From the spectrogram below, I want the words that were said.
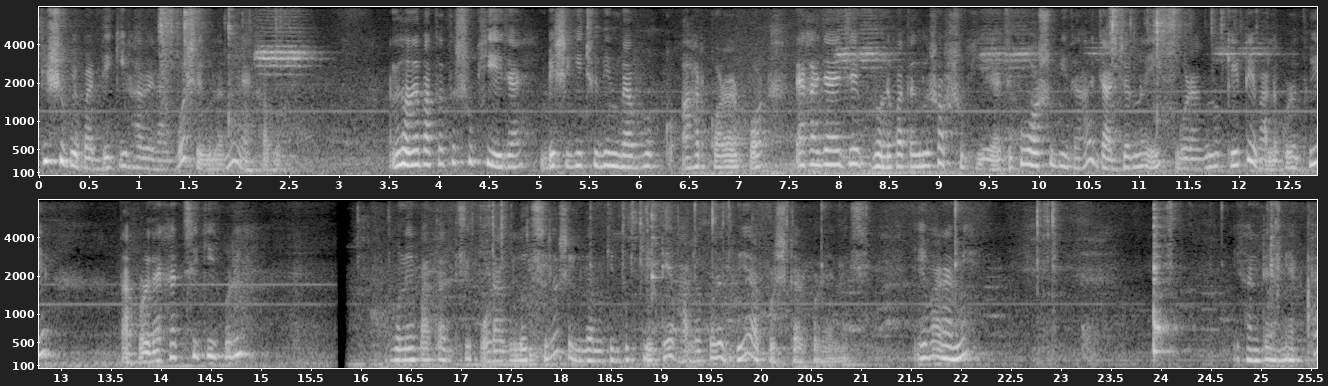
টিস্যু পেপার দিয়ে কীভাবে রাখব সেগুলো আমি দেখাবো। ধনে পাতা তো শুকিয়ে যায়, বেশি কিছুদিন ব্যবহার করার পর দেখা যায় যে ধনে পাতাগুলো সব শুকিয়ে গেছে, খুব অসুবিধা হয়। যার জন্য এই গোড়াগুলো কেটে ভালো করে ধুয়ে তারপরে দেখাচ্ছি কী করি। ধনে পাতার যে কোড়াগুলো ছিল সেগুলো আমি কিন্তু কেটে ভালো করে ধুয়ে আর পরিষ্কার করে এনেছি। এবার আমি এখানটায় আমি একটা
